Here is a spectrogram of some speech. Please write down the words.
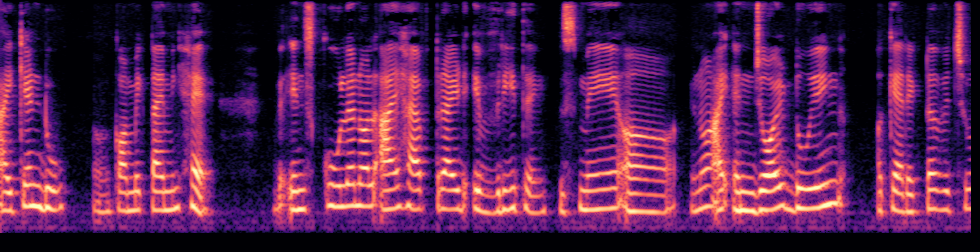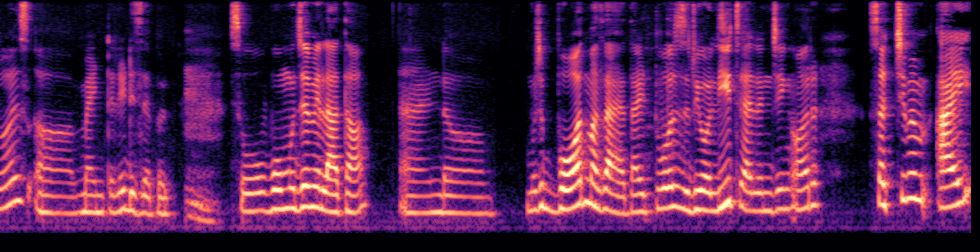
I can do comic timing है. In school and all I have tried every thing उसमें you know I enjoy doing a character which was mentally disable so वो मुझे मिला था एंड uh, मुझे बहुत मज़ा आया था. इट वॉज़ रियली चैलेंजिंग और सच्ची में I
